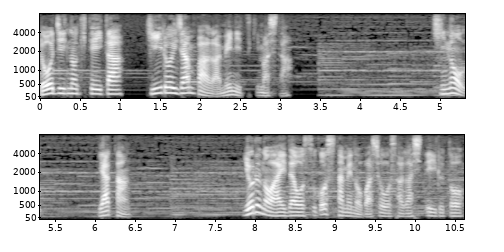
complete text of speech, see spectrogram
老人の着ていた黄色いジャンパーが目につきました。昨日、夜間、夜の間を過ごすための場所を探していると、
